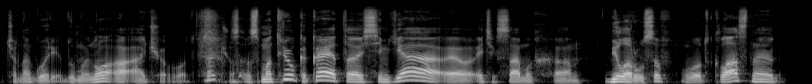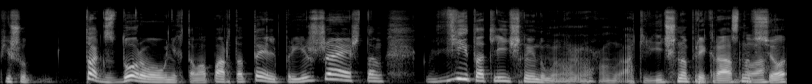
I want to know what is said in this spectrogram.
в Черногории. Думаю, ну, а, а что, вот. Да чё? С- Смотрю, какая-то семья э, этих самых э, белорусов, вот, классная, пишут, так здорово, у них там апарт-отель, приезжаешь там, вид отличный, думаю, «Ну, отлично, прекрасно, Да. все,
